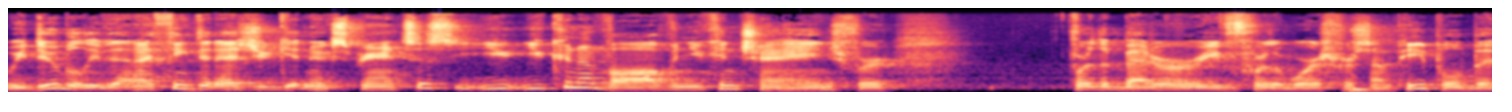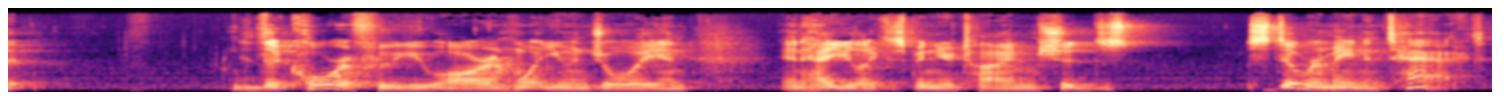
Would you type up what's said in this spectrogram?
we do believe that. And I think that as you get new experiences, you, you can evolve and you can change for for the better or even for the worse for some people. But the core of who you are and what you enjoy and and how you like to spend your time should still remain intact.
